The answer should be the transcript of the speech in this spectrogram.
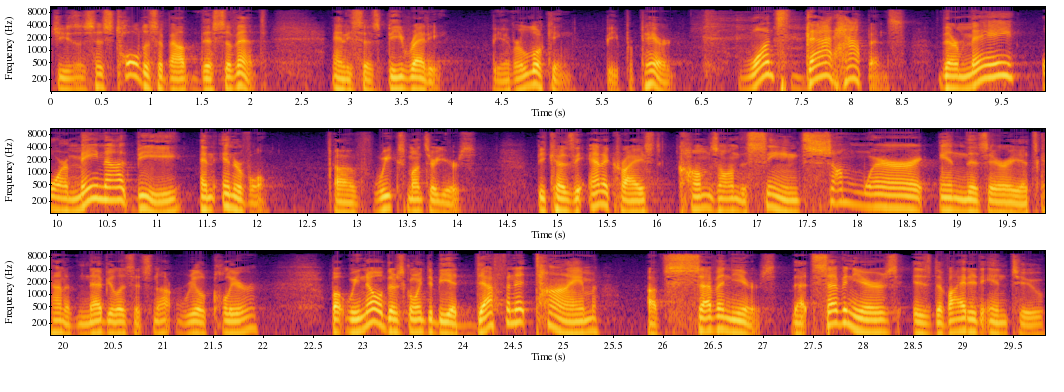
Jesus has told us about this event. And he says, be ready, be ever looking, be prepared. Once that happens, there may or may not be an interval of weeks, months, or years because the Antichrist comes on the scene somewhere in this area. It's kind of nebulous, it's not real clear. But we know there's going to be a definite time of seven years. That seven years is divided into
